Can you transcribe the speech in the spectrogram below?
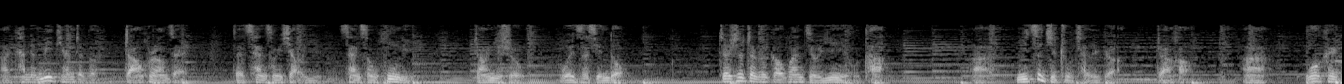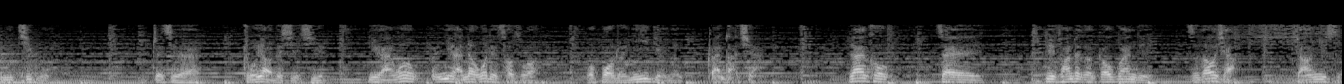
啊！看着每天这个账户上在在产生效益、产生红利，张女士为之心动。这时这个高管就引诱他。啊，你自己注册一个账号，啊，我可以给你提供这些重要的信息，你按我，你按照我的操作，我保证你一定能赚大钱。然后在对方这个高管的指导下，张女士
